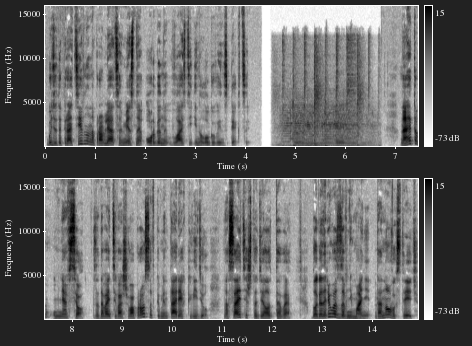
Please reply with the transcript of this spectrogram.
будет оперативно направляться в местные органы власти и налоговой инспекции. На этом у меня все. Задавайте ваши вопросы в комментариях к видео на сайте «Что делать ТВ». Благодарю вас за внимание. До новых встреч!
